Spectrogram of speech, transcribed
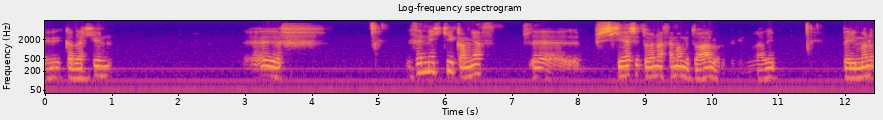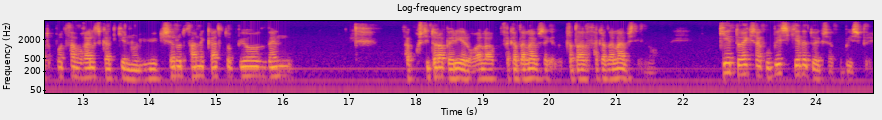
ε, καταρχήν ε, δεν έχει και καμιά ε, σχέση το ένα θέμα με το άλλο. Δηλαδή, περιμένω το πότε θα βγάλεις κάτι καινούργιο και ξέρω ότι θα είναι κάτι το οποίο δεν θα ακουστεί τώρα περίεργο, αλλά θα καταλάβεις, θα, θα καταλάβεις τι εννοώ. Και το έχεις ακουμπήσει και δεν το έχεις ακουμπήσει πριν.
